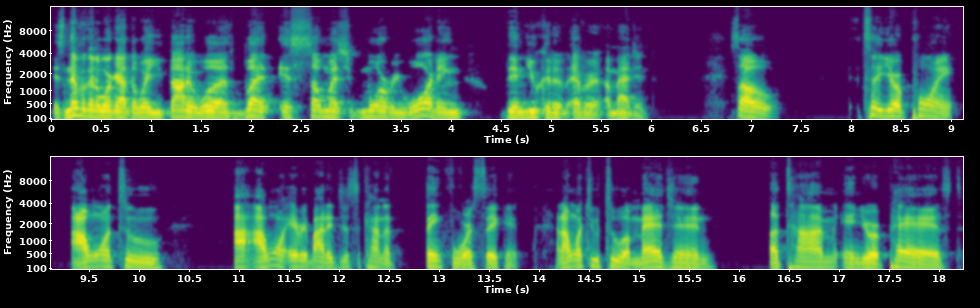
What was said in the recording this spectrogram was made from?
It's never going to work out the way you thought it was, but it's so much more rewarding than you could have ever imagined. So, to your point, I want to, I, I want everybody just to kind of think for a second, and I want you to imagine a time in your past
